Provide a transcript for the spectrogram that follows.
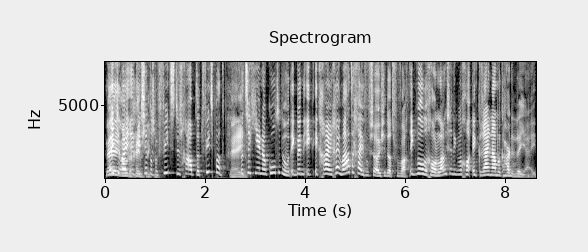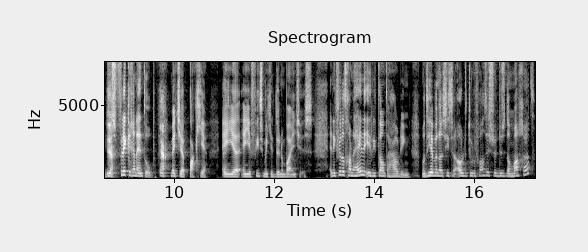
weet je, oh, waar je, zit op een fiets, dus ga op dat fietspad. Nee, Wat zit je hier nou cool te doen? Want ik, ben, ik, ik ga je geen water geven of zo als je dat verwacht. Ik wil er gewoon langs en ik wil gewoon... Ik rij namelijk harder dan jij. Dus Ja. flikker een end op Ja. met je pakje. En je, en je fiets met je dunne bandjes. En ik vind dat gewoon een hele irritante houding. Want die hebben dan zoiets van... Oh, de Tour de France is er, dus dan mag het.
